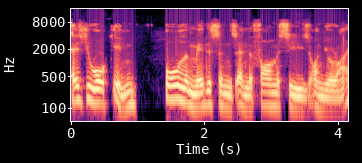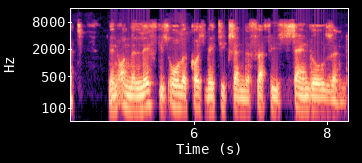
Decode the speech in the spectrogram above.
as you walk in, all the medicines and the pharmacies on your right. Then on the left is all the cosmetics and the fluffy sandals and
